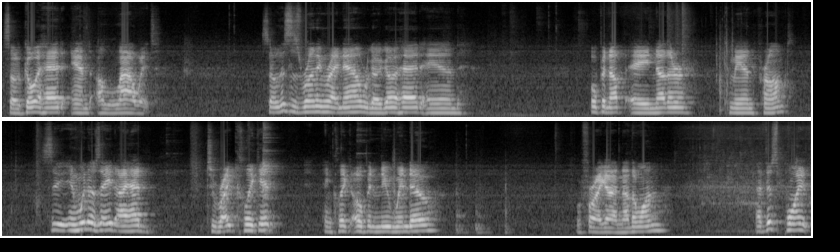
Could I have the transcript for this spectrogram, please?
so go ahead and allow it. So this is running right now. We're going to go ahead and open up another command prompt. See, in Windows 8, I had to right-click it and click Open New Window before I got another one. At this point,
